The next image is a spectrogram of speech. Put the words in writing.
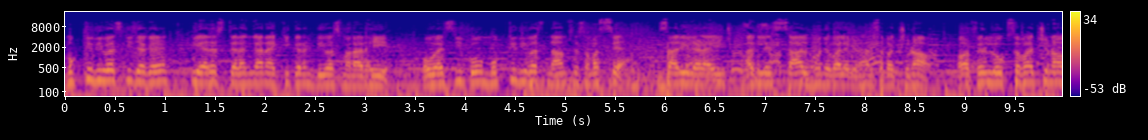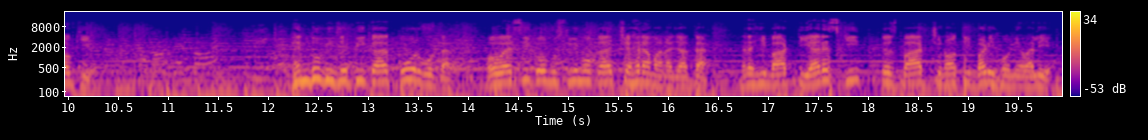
मुक्ति दिवस की जगह टीआरएस तेलंगाना एकीकरण दिवस मना रही है। ओवैसी को मुक्ति दिवस नाम से समस्या है। सारी लड़ाई अगले साल होने वाले विधानसभा चुनाव और फिर लोकसभा चुनाव की है। हिंदू बीजेपी का कोर वोटर ओवैसी को मुस्लिमों का चेहरा माना जाता है। रही बात टीआरएस की तो इस बार चुनौती बड़ी होने वाली है।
